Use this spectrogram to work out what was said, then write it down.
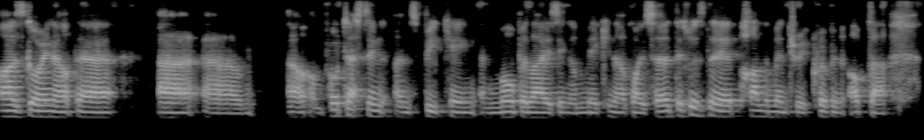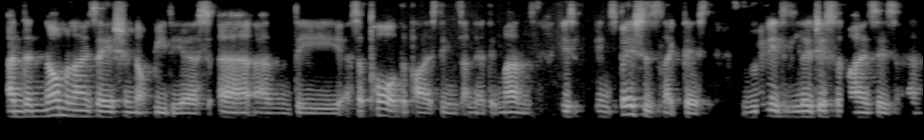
us going out there uh, um, uh, on protesting and speaking and mobilizing and making our voice heard. This was the parliamentary equivalent of that. And the normalization of BDS uh, and the support of the Palestinians and their demands is in spaces like this really legitimizes and,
